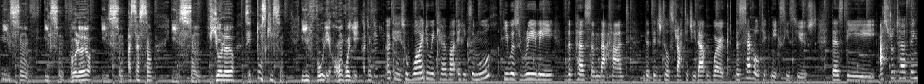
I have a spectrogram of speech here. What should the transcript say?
Ils sont, ils sont voleurs, ils sont assassins, ils sont violeurs, c'est tout ce qu'ils sont. Il faut les renvoyer. Attendez. Okay, so why do we care about Eric Zemmour? He was really the person that had the digital strategy that worked. There's several techniques he's used. There's the astroturfing.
